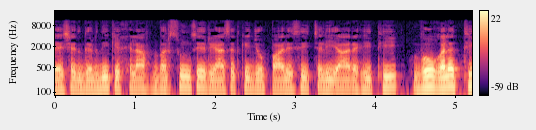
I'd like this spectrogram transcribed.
दहशत गर्दी के खिलाफ बरसों से रियासत की जो पॉलिसी चली आ रही थी। वो गलत थी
